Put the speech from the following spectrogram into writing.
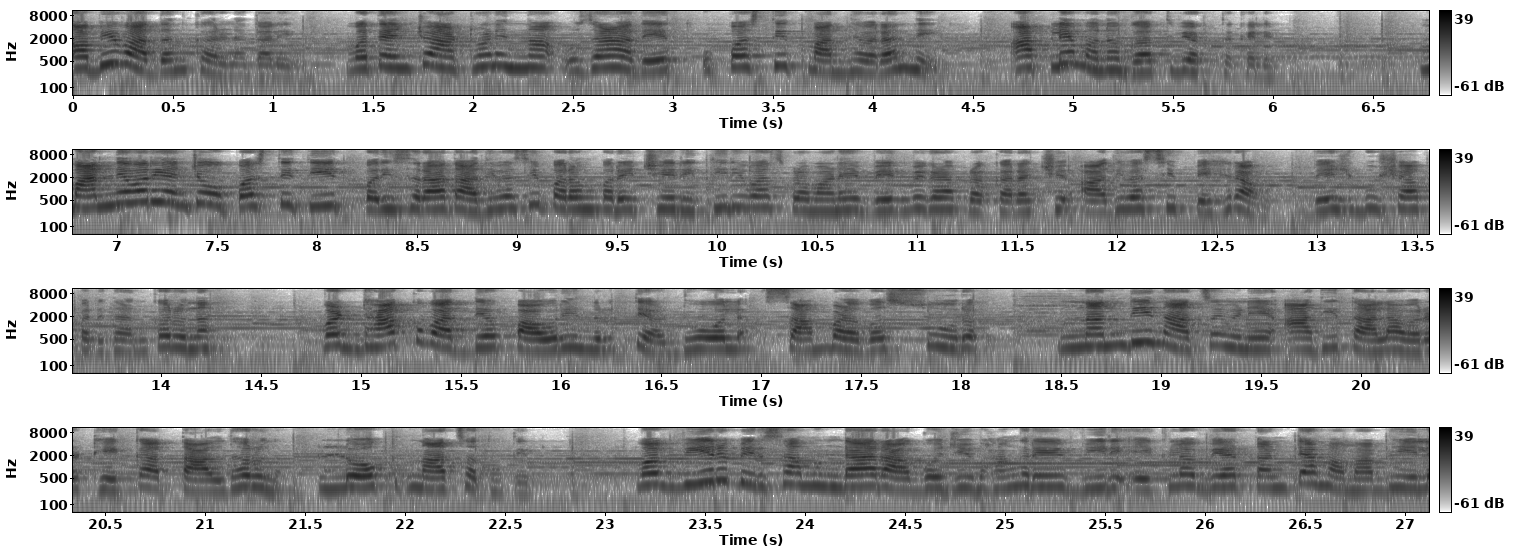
अभिवादन करण्यात आले व त्यांच्या आठवणींना उजाळा देत उपस्थित मान्यवरांनी आपले मनोगत व्यक्त केले. मान्यवर यांच्या उपस्थितीत परिसरात आदिवासी परंपरेचे रीतिरिवाजप्रमाणे वेगवेगळ्या प्रकाराची आदिवासी पेहराव वेशभूषा परिधान करून व ढाक वाद्य पावरी नृत्य ढोल सांबळ व सूर. नंदी नाचविणे आदी तालावर ठेका ताल धरून लोक नाचत होते. व वीर बिरसा मुंडा राघोजी भांगरे वीर एकलव्य तंट्या मामा भील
